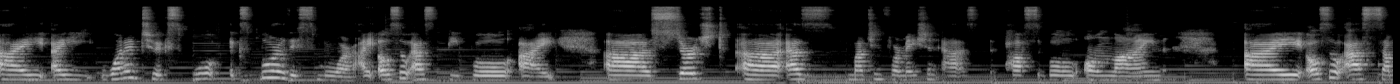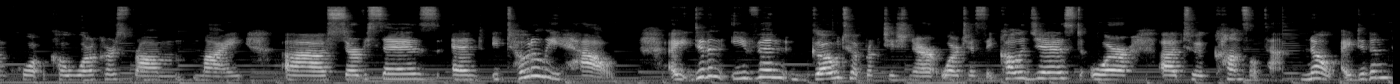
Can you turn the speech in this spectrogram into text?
I I wanted to explore explore this more. I also asked people. I uh, searched uh, as much information as possible online. I also asked some co- workers from my uh, services, and it totally helped. I didn't even go to a practitioner or to a psychologist or uh, to a consultant. No, I didn't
